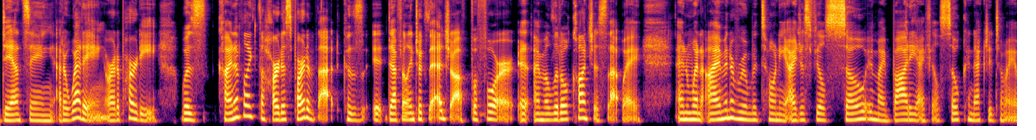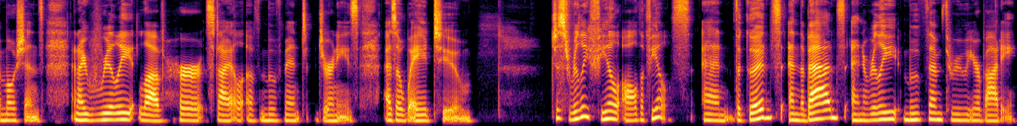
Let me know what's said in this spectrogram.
dancing at a wedding or at a party was kind of like the hardest part of that because it definitely took the edge off before. It, i'm a little conscious that way. And when i'm in a room with Toni i just feel so in my body i feel so connected to my emotions and i really love her style of movement journeys as a way to just really feel all the feels and the goods and the bads and really move them through your body.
